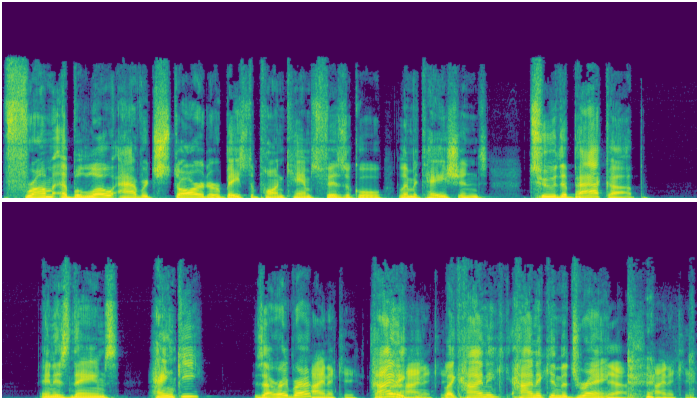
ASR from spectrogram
from a below average starter based upon Cam's physical limitations to the backup, and his name's Hanky. Is that right, Brad? Heinicke. Heinicke. Heinicke. Like Heinicke, Heineken the drink. Yeah, Heinicke.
